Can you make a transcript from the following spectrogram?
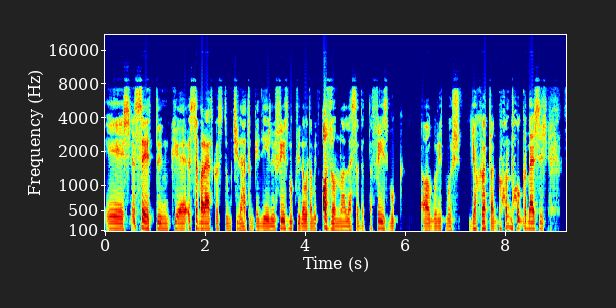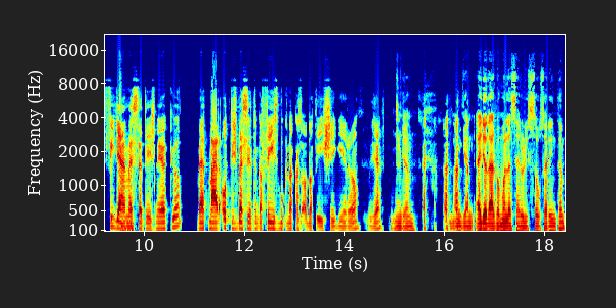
És összejöttünk, összebarátkoztunk, csináltunk egy élő Facebook videót, amit azonnal leszedett a Facebook algoritmus gyakorlatilag gondolkodás és figyelmeztetés nélkül, mert már ott is beszéltünk a Facebooknak az adatészségéről, ugye? Igen. Igen. Egy adásban majd lesz erről is szó szerintem.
